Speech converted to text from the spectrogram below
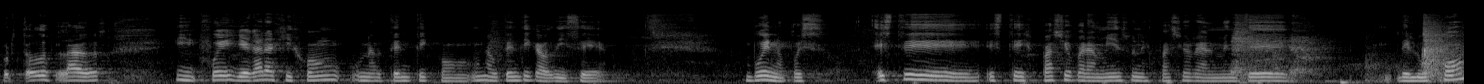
por todos lados y fue llegar a Gijón un auténtico, una auténtica odisea. Bueno, pues este, este espacio para mí es un espacio realmente de lujo,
